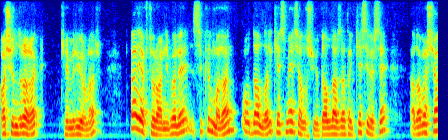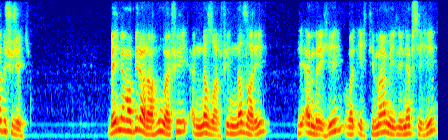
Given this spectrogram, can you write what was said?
aşındırarak kemiriyorlar. La yefturani böyle sıkılmadan o dalları kesmeye çalışıyor. Dallar zaten kesilirse adam aşağı düşecek. Beynema bir ara huve fi nazar fi nazari li emrihi vel ihtimami li nefsihi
